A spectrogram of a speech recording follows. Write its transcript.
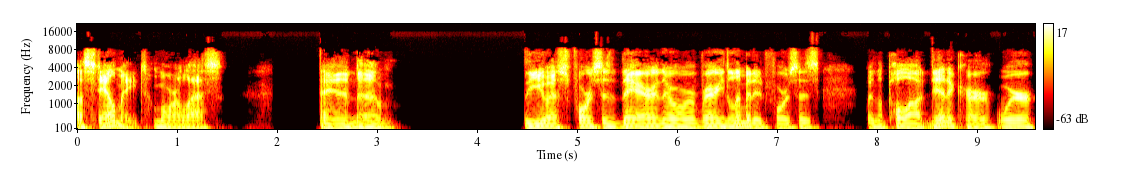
a stalemate more or less. And um, the U.S. forces there, there were very limited forces when the pullout did occur, were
